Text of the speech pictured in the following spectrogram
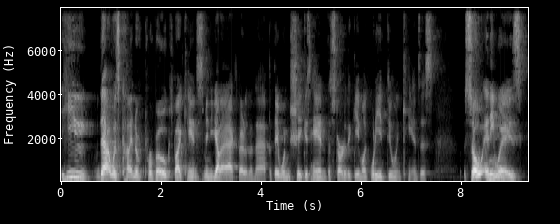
he that was kind of provoked by Kansas. I mean, you got to act better than that. But they wouldn't shake his hand at the start of the game. Like, what are you doing, Kansas? So, anyways,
